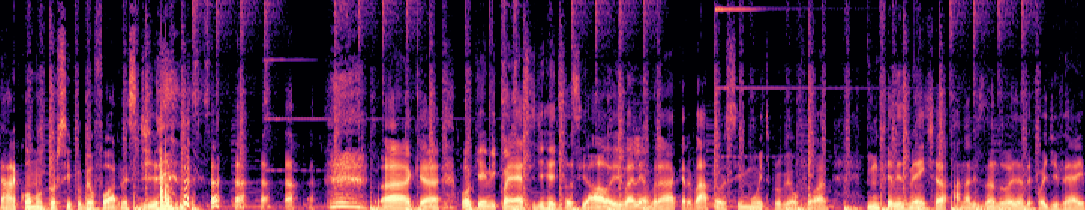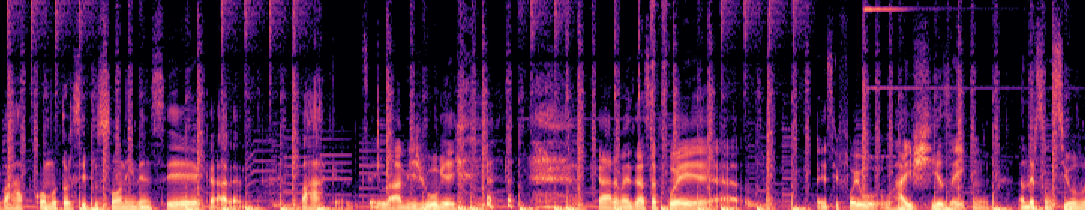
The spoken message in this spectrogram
Cara, como eu torci pro Belfort nesse dia. ah, cara. Pô, quem me conhece de rede social aí vai lembrar, cara. Ah, torci muito pro Belfort. Infelizmente, analisando hoje, depois de velho, bah, como eu torci pro Sonnen vencer, cara. Bah, cara, sei lá, me julguei. cara, mas essa foi. Eh, esse foi o, o raio-x aí com Anderson Silva.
